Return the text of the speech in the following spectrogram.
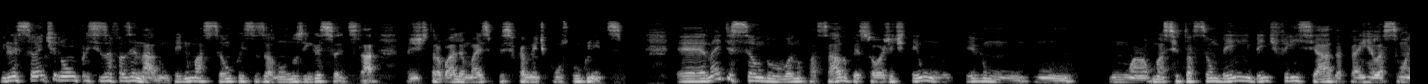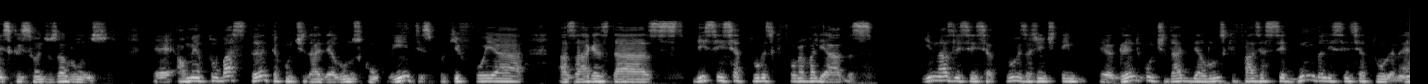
Ingressante não precisa fazer nada, não tem nenhuma ação com esses alunos ingressantes, tá? A gente trabalha mais especificamente com os concluintes. É, na edição do ano passado, pessoal, a gente um, teve um, um, uma, uma, situação bem, bem diferenciada tá, em relação à inscrição dos alunos. É, aumentou bastante a quantidade de alunos concluintes, porque foi a, as áreas das licenciaturas que foram avaliadas. E nas licenciaturas, a gente tem é, grande quantidade de alunos que fazem a segunda licenciatura, né?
